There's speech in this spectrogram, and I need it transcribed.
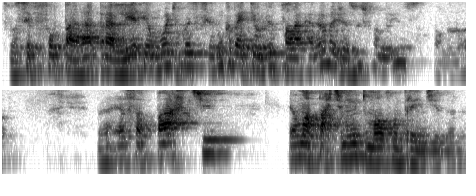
Se você for parar para ler, tem um monte de coisa que você nunca vai ter ouvido falar. Caramba, Jesus falou isso? Falou. Né? Essa parte é uma parte muito mal compreendida. Né?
